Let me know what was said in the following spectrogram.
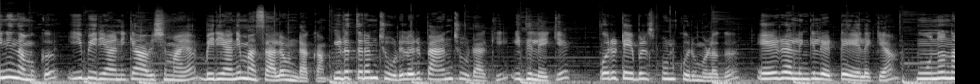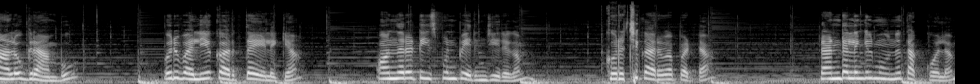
ഇനി നമുക്ക് ഈ ബിരിയാണിക്ക് ആവശ്യമായ ബിരിയാണി മസാല ഉണ്ടാക്കാം. ഇടത്തരം ചൂടിൽ ഒരു പാൻ ചൂടാക്കി ഇതിലേക്ക് ഒരു ടേബിൾ സ്പൂൺ കുരുമുളക് ഏഴ് അല്ലെങ്കിൽ എട്ട് ഏലയ്ക്ക മൂന്നോ നാലോ ഗ്രാമ്പു ഒരു വലിയ കറുത്ത ഏലയ്ക്ക ഒന്നര ടീസ്പൂൺ പെരിഞ്ജീരകം കുറച്ച് കറുവപ്പട്ട രണ്ടല്ലെങ്കിൽ മൂന്ന് തക്കോലം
